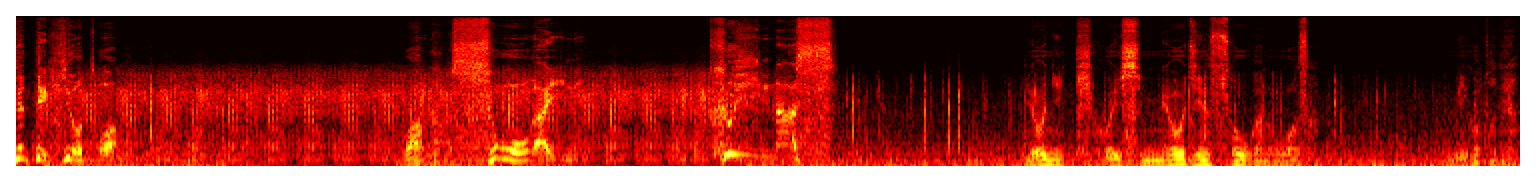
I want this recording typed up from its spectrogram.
せてきようとは。我が生涯に悔いなし。世に聞こえし明神総我の技。見事であっ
